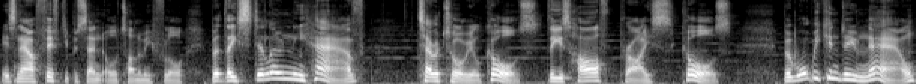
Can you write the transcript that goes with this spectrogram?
it's now a 50% autonomy floor. But they still only have territorial cores, these half-price cores. But what we can do now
